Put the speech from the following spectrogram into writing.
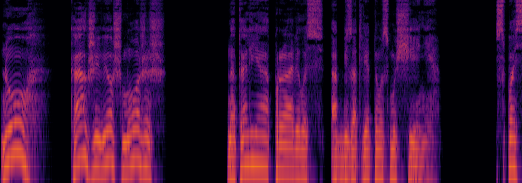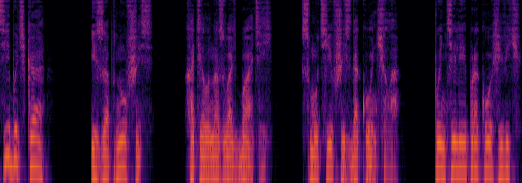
Ну, как живешь, можешь?» Наталья оправилась от безответного смущения. «Спасибочка!» И, запнувшись, хотела назвать батей, смутившись, докончила. «Пантелей Прокофьевич,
